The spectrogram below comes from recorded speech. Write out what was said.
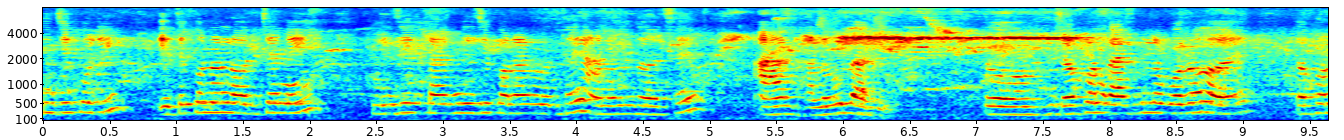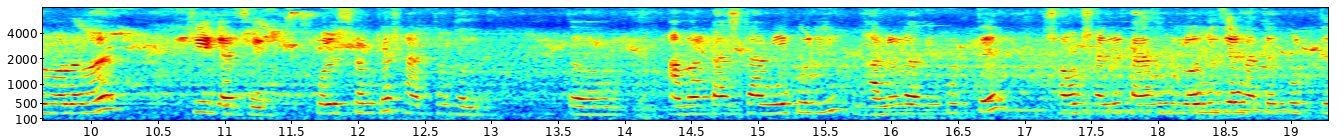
নিজে করি, এতে কোনো লজ্জা নেই। নিজের কাজ নিজে করার মধ্যে আনন্দ আছে আর ভালোও লাগে। তো যখন গাছগুলো বড় হয়, তখন মনে হয়, ঠিক আছে, পরিশ্রমটা সার্থক হলো। তো আমার কাজটা আমি করি, ভালো লাগে করতে। সংসারের কাজগুলো নিজের হাতে করতে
